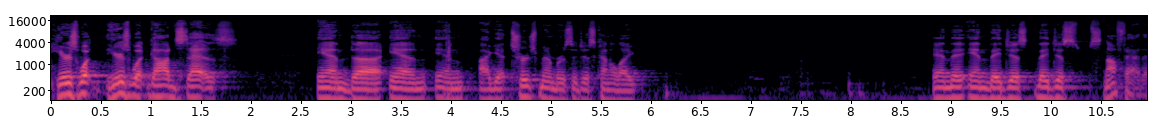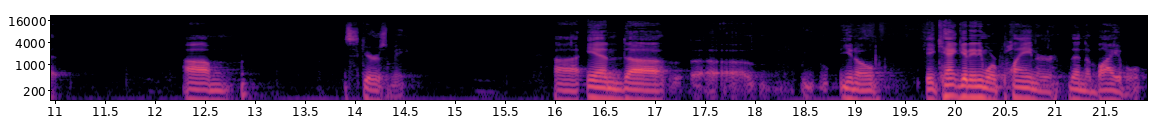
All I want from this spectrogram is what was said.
here's what, here's what God says, and, uh, and, and I get church members that just kind of like, and they, and they just they just snuff at it. Um, scares me. Uh, and uh, uh, you know, it can't get any more plainer than the Bible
